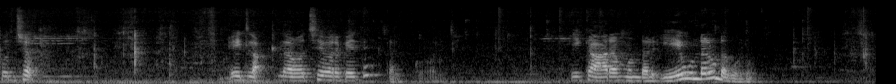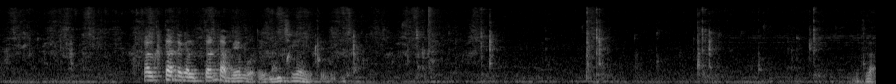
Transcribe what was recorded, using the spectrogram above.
కొంచెం ఇట్లా ఇలా వచ్చే వరకు అయితే కలుపుకోవాలి. ఈ కారం ఉండలు ఏ ఉండలు ఉండకూడదు. కలుపుతుంటే కలుపుతుంటే అవే పోతాయి. మంచిగా అవుతుంది. ఇట్లా.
